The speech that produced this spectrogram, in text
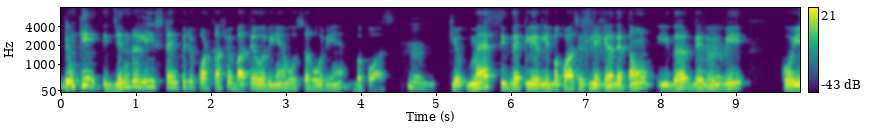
क्योंकि। जनरली इस टाइम पे जो पॉडकास्ट पे बातें हो रही हैं वो सब हो रही हैं बकवास क्यों मैं सीधे क्लियरली बकवास इसलिए कह देता हूँ इधर देर विल। बी कोई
